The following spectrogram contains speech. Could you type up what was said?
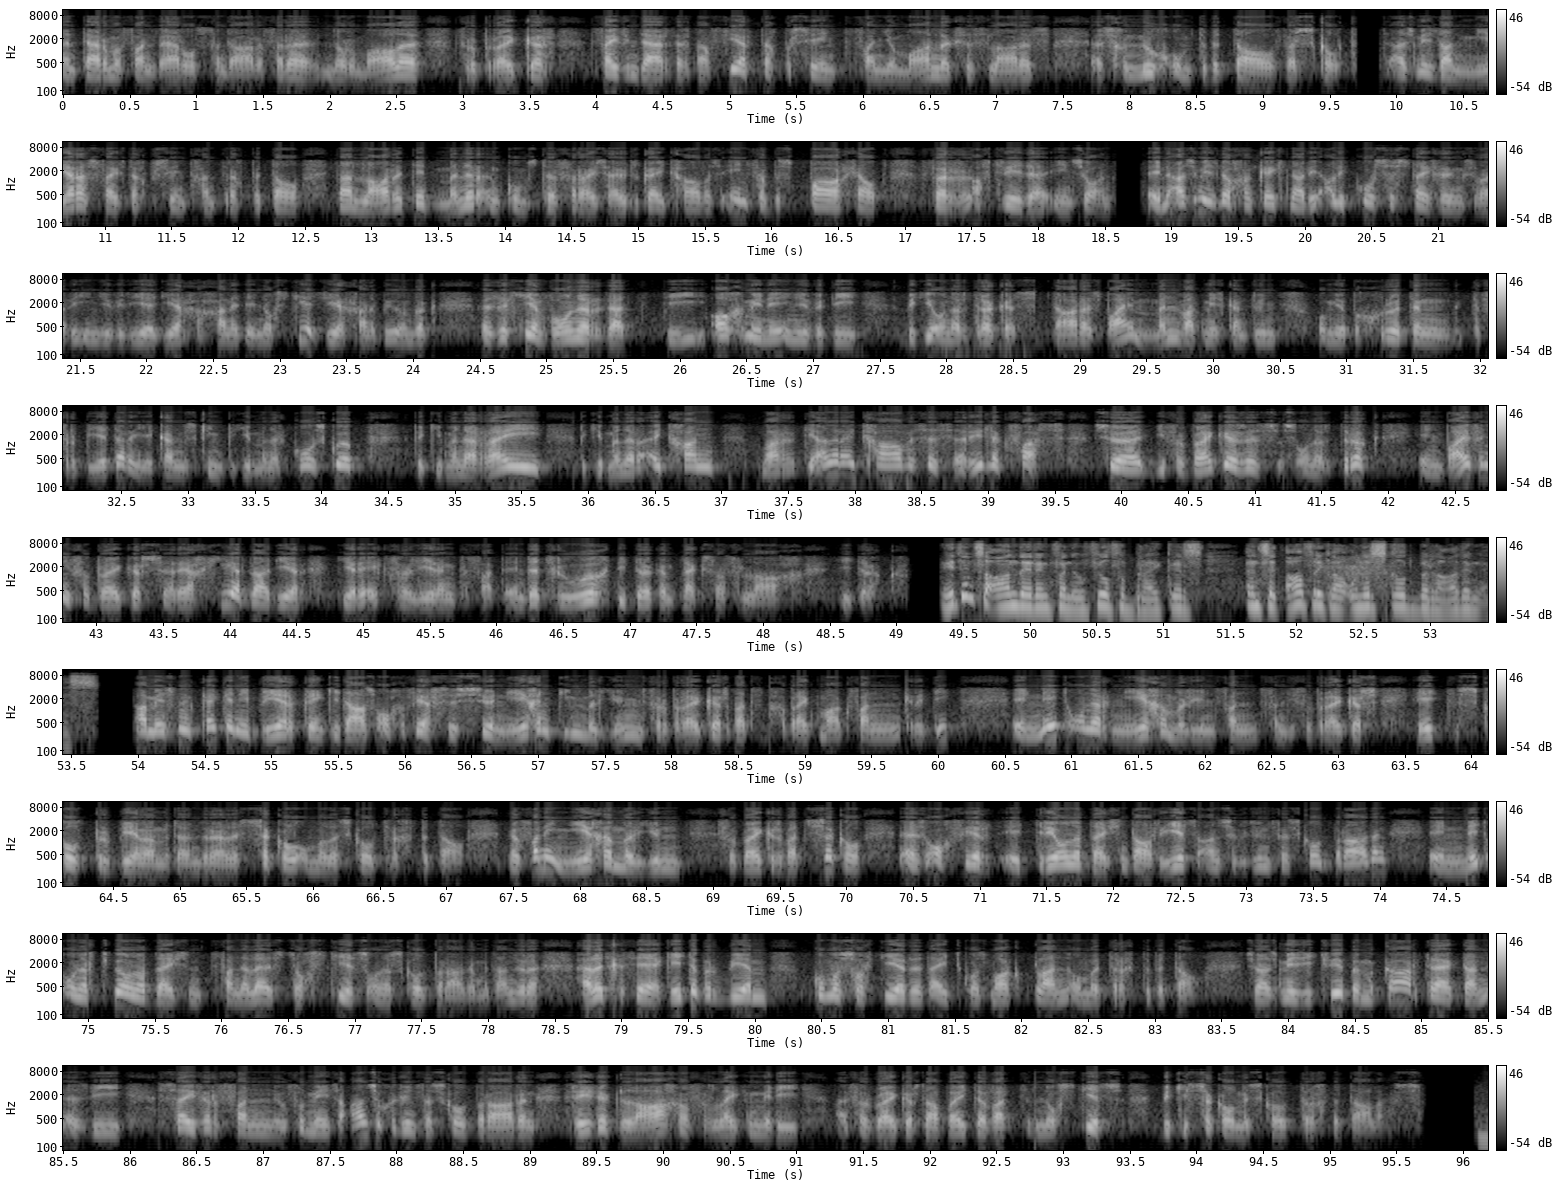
in terme van wêreldstandaarde vir 'n normale verbruiker 35 na 40% van jou maandelikse salaris is genoeg om te betaal vir skuld as mens dan meer as 50% gaan terugbetaal, dan laat dit net minder inkomste vir huishoudelike uitgawes en vir bespaargeld vir aftrede en so aan. En as mens nou gaan kyk na die al die koste stygings wat die individue deurgegaan het en nog steeds deurgaan op die oomblik, is dit geen wonder dat die algemene individu bietjie onder druk is. Daar is baie min wat mens kan doen om jou begroting te verbeter. Jy kan miskien bietjie minder kos koop, bietjie minder ry, bietjie minder uitgaan, maar die ander uitgawes is redelik vas. So die verbruikers is, is onder druk en baie van die verbruikers reageer daardeur deur 'n ekstra lening te vat en dit verhoog die druk in plaas van verlaag die druk. Het ons 'n aanduiding van hoeveel verbruikers in Suid-Afrika onder skuldberading is? Ja, mens moet kyk in die breër prentjie, daar's ongeveer so, so 19 miljoen verbruikers wat gebruik maak van krediet en net onder 9 miljoen van van die verbruikers het skuldprobleme met ander hulle sukkel om hulle skuld terug te betaal. Nou van die 9 miljoen verbruikers wat sukkel, is ongeveer 300 000 al reeds aansoek gedoen vir skuldberading en net onder 200 000 van hulle is nog steeds onder skuldberading. Met ander woorde, hulle het gesê ek het 'n probleem, kom ons sorteer dit uit, kom ons maak 'n plan om dit terug te betaal. So as mens die twee bymekaar trek, dan is die syfer van hoeveel mense aansoek gedoen vir skuldberading redelik laag in vergelyking met die verbruikers daar buite wat nog steeds bietjie sukkel met skuld terugbetalings.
